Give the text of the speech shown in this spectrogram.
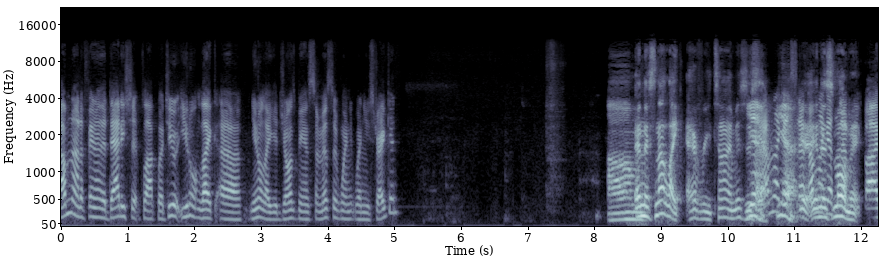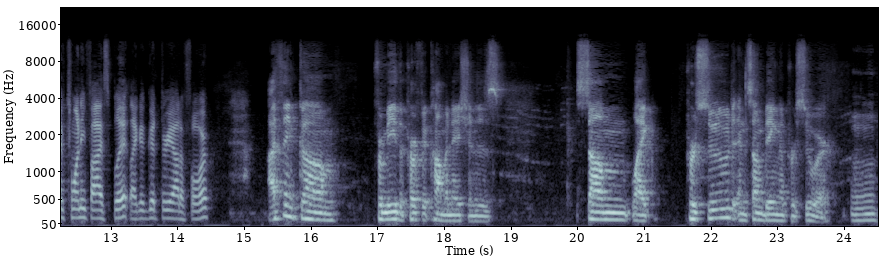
I'm not a fan of the daddy shit flock, but you you don't like uh you don't like your Jones being submissive when when you striking. Um, And it's not like every time. It's just Yeah. I'm like yeah. a, Yeah, I'm in like this a moment. 75 25 split, like a good three out of four. I think um, for me, the perfect combination is some like pursued and some being the pursuer. Mhm.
